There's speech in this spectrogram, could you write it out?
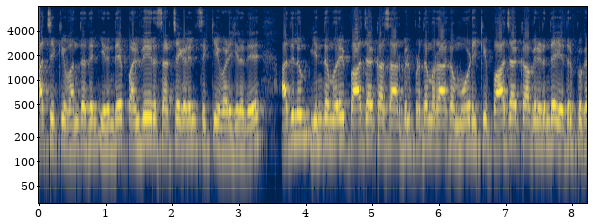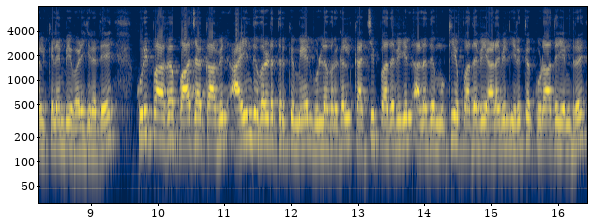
ஆட்சிக்கு வந்ததில் இருந்தே பல்வேறு சர்ச்சைகளில் சிக்கி வருகிறது. அதிலும் இந்த முறை பாஜக சார்பில் பிரதமராக மோடிக்கு பாஜகவிலிருந்தே எதிர்ப்புகள் கிளம்பி வருகிறது. குறிப்பாக பாஜகவில் ஐந்து வருடத்திற்கு மேல் உள்ளவர்கள் கட்சி பதவியில் அல்லது முக்கிய பதவி அளவில் இருக்கக்கூடாது என்று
